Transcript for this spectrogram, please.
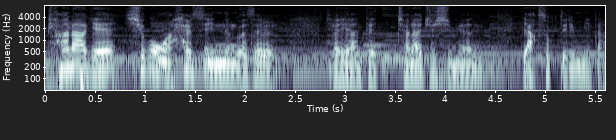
편하게 시공을 할 수 있는 것을 저희한테 전화 주시면 약속드립니다.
